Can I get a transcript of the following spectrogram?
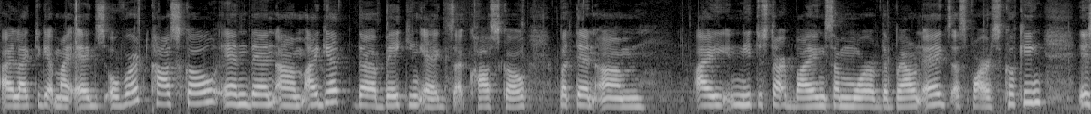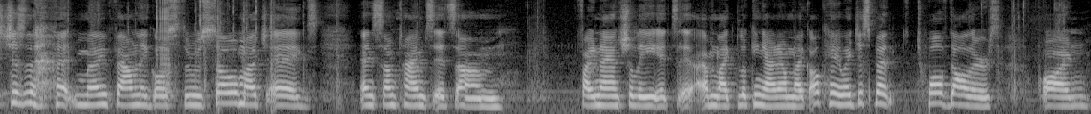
I like to get my eggs over at Costco and then um, I get the baking eggs at Costco but then um, I need to start buying some more of the brown eggs as far as cooking. It's just that my family goes through so much eggs and sometimes it's um financially it's I'm like looking at it I'm like okay I just spent $12 on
